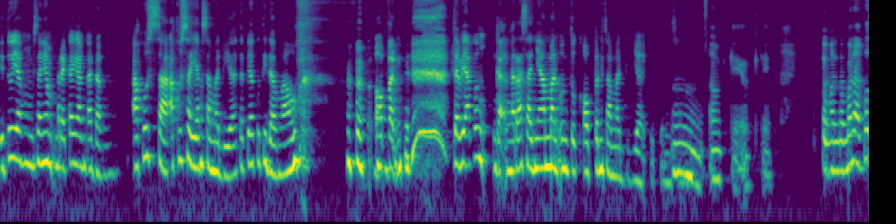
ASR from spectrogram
Itu yang misalnya mereka yang kadang aku sa aku sayang sama dia, tapi aku tidak mau open. tapi aku nggak ngerasa nyaman untuk open sama dia gitu misalnya. Hmm, oke oke. Teman-teman aku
